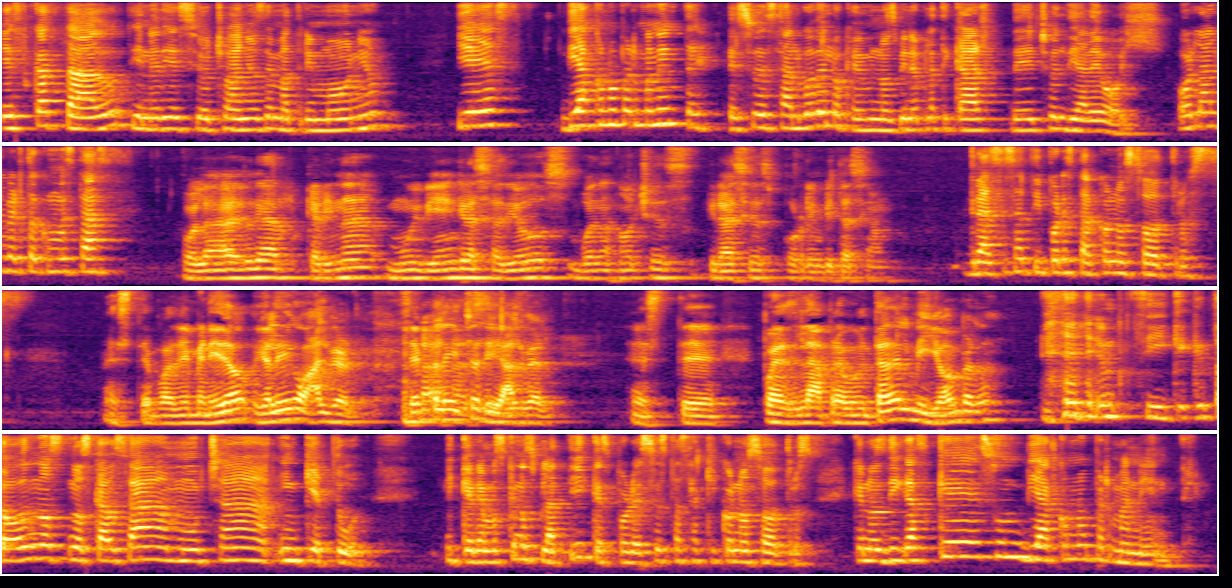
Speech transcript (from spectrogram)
es casado, tiene 18 años de matrimonio y es diácono permanente. Eso es algo de lo que nos viene a platicar, de hecho, el día de hoy. Hola Alberto, ¿cómo estás? Hola Edgar, Karina, muy bien, gracias a Dios. Buenas noches, gracias por la invitación. Gracias a ti por estar con nosotros. Este, pues bienvenido. Yo le digo Albert. Siempre le he dicho así, Albert. Este, pues la pregunta del millón, ¿verdad? sí, que, que todos nos, nos causa mucha inquietud y queremos que nos platiques, por eso estás aquí con nosotros, que nos digas qué es un diácono permanente.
